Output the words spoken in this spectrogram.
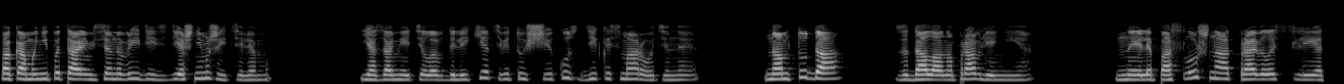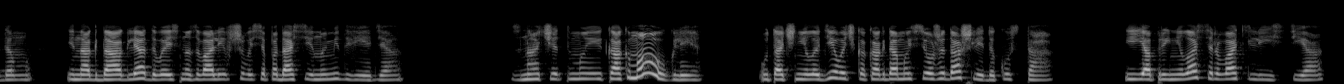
пока мы не пытаемся навредить здешним жителям». Я заметила вдалеке цветущий куст дикой смородины. «Нам туда!» — задала направление. Неля послушно отправилась следом, иногда оглядываясь на завалившегося под осину медведя. «Значит, мы как Маугли?» — уточнила девочка, когда мы все же дошли до куста. И я принялась рвать листья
